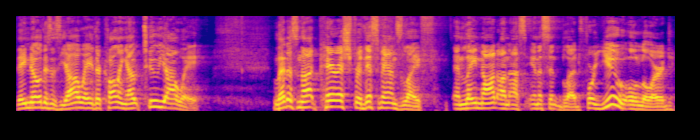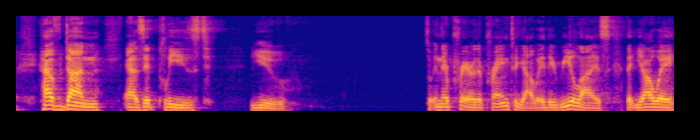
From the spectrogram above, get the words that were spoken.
They know this is Yahweh. They're calling out to Yahweh. Let us not perish for this man's life and lay not on us innocent blood. For you, O Lord, have done as it pleased you. So in their prayer, they're praying to Yahweh. They realize that Yahweh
